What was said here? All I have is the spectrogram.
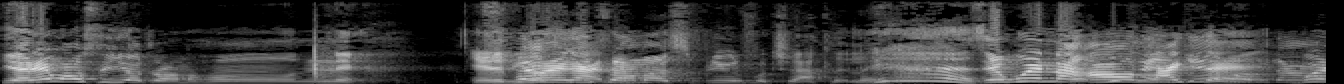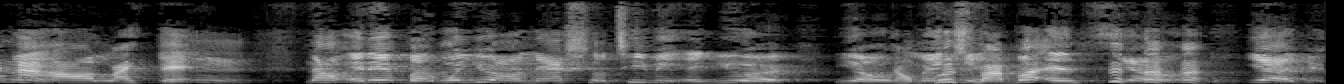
yeah, they won't see your drama, honey. And if you Especially ain't got from no, us beautiful chocolate lady. Yes, and we're not all like that. We're not all like that. Mm-mm. No, and then, but when you're on national TV and you're, you know, Don't making, push my buttons. you know, yeah, you, yeah,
